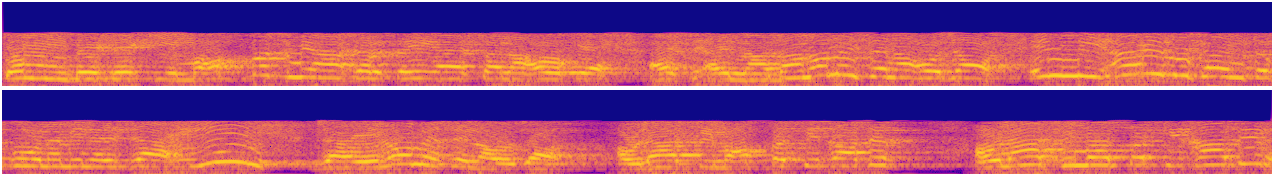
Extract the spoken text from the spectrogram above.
تم بیٹے کی محبت میں آ کر کہیں ایسا نہ ہو کہ ایسے نادانوں میں سے نہ ہو جاؤ. انی آئی رکن تکون من الجاہلین جاہلوں میں سے نہ ہو جاؤ. اولاد کی محبت کی خاطر اولاد کی محبت کی خاطر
